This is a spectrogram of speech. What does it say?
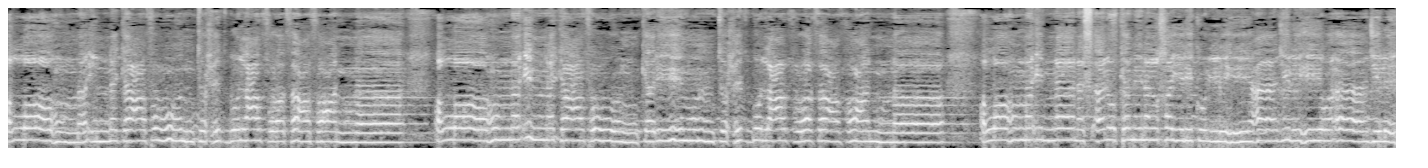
اللهم إنك عفو تحب العفو فاعف عنا. اللهم إنك عفو كريم تحب العفو فاعف عنا. اللهم إنا نسألك من الخير كله عاجله وآجله.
